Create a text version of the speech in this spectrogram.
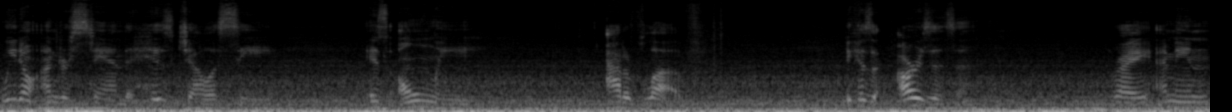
we don't understand that his jealousy is only out of love because ours isn't right i mean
